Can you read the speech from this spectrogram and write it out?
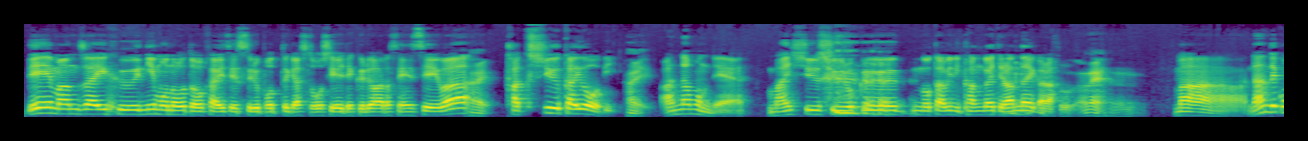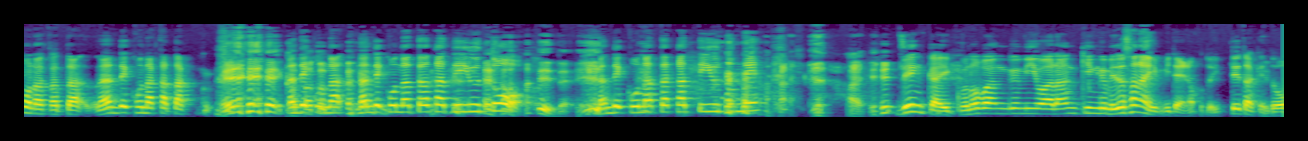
で、漫才風に物事を解説するポッドキャストを教えてくる原先生は、はい。各週火曜日。はい。あんなもんね、毎週収録のたびに考えてらんないから。そうだね。まあ、なんでこんな方、なんでこんな方、なんでこんな、なんでこんなったかっていうと、なんでこうなったかっていうとね、はい。前回この番組はランキング目指さないみたいなこと言ってたけど、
